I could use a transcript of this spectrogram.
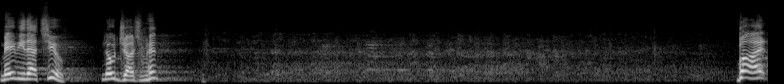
maybe that's you. No judgment. but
